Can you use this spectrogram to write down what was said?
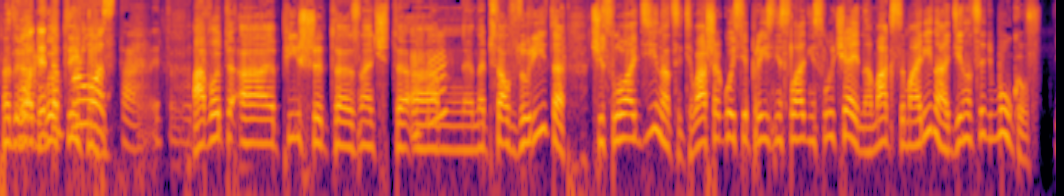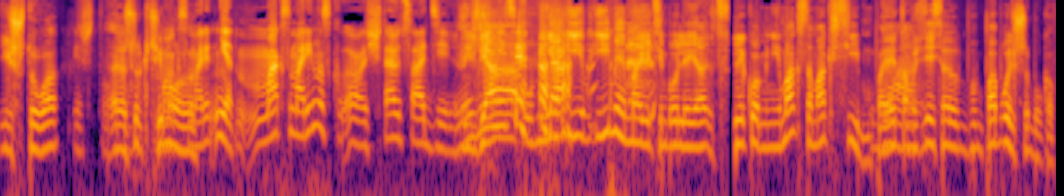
Вот, это Вот именно. просто. Это вот. А вот а, пишет, а, значит, а, написал Зурита, число 11. Ваша гостья произнесла не случайно. Макс и Марина 11 букв. И что? И что? Э, к чему? Макс и Марина- Нет, Макс и Марина э, считаются отдельно. Я, у меня и- имя мое, тем более, я целиком не Макс, а Максим, поэтому Да. здесь э, побольше букв.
